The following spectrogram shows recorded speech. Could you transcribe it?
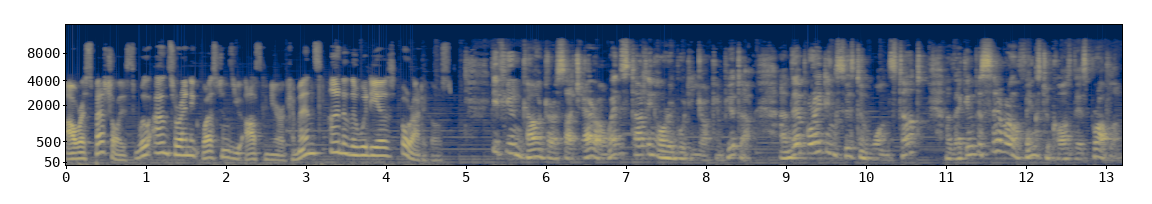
Our specialists will answer any questions you ask in your comments under the videos or articles. If you encounter such error when starting or rebooting your computer and the operating system won't start, there can be several things to cause this problem.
